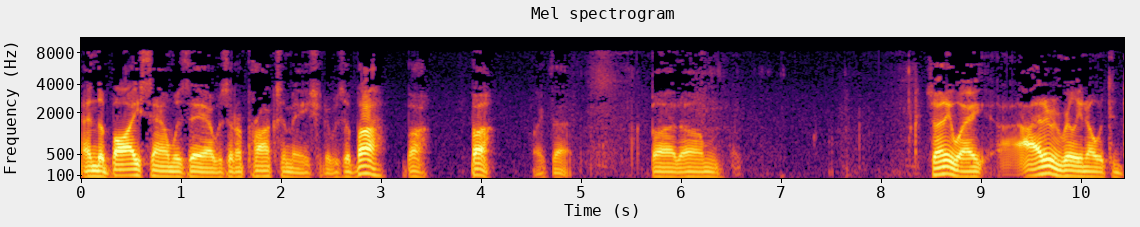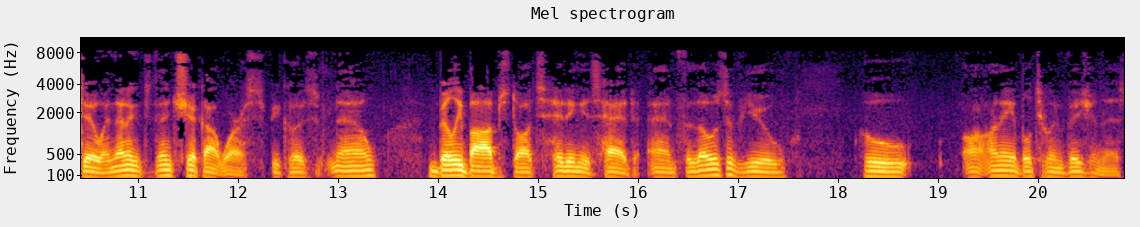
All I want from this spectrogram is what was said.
and the bye sound was there. It was an approximation. It was a ba ba ba like that. But um, so anyway, I didn't really know what to do, and then it, then shit got worse because now Billy Bob starts hitting his head, and for those of you who are unable to envision this,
